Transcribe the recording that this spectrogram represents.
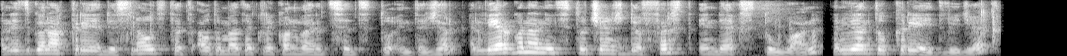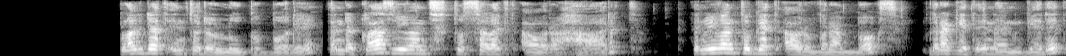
And it's gonna create this node that automatically converts it to integer. And we are gonna need to change the first index to 1. Then we want to create widget. Plug that into the loop body. Then the class we want to select our heart. Then we want to get our wrap box, drag it in and get it,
